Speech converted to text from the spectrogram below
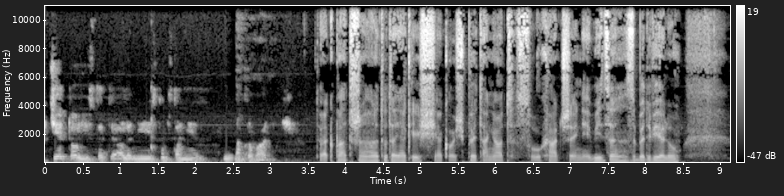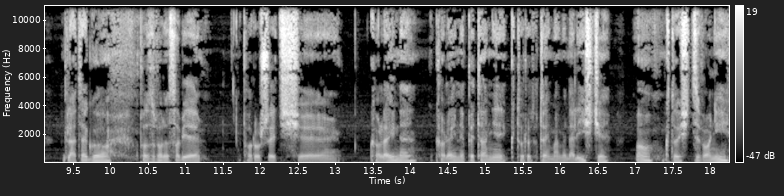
Gdzie to niestety, ale nie jestem w stanie naprowadzić. Tak patrzę, ale tutaj jakieś jakoś pytań od słuchaczy nie widzę zbyt wielu. Dlatego pozwolę sobie poruszyć e, kolejne, kolejne pytanie, które tutaj mamy na liście. O, ktoś dzwoni.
